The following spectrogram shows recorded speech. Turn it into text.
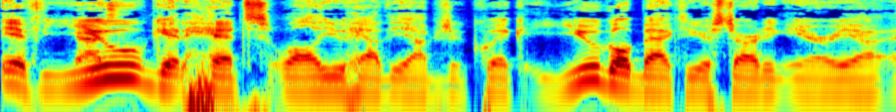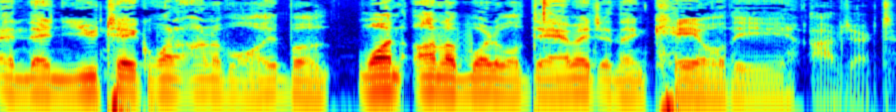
if you get hit while you have the object quick, you go back to your starting area and then you take one unavoidable one unavoidable damage and then KO the object.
